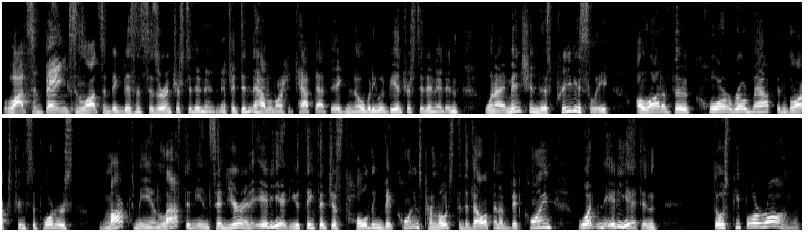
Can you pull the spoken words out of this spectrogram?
lots of banks and lots of big businesses are interested in it. And if it didn't have a market cap that big, nobody would be interested in it. And when I mentioned this previously, a lot of the core roadmap and Blockstream supporters mocked me and laughed at me and said, you're an idiot. You think that just holding Bitcoins promotes the development of Bitcoin? What an idiot. And those people are wrong.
